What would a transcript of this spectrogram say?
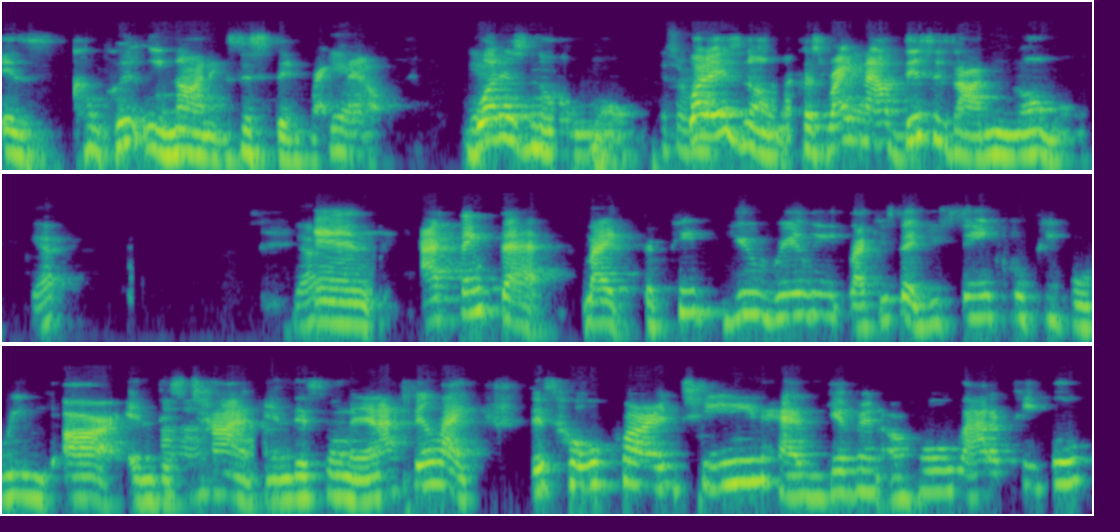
is completely non-existent right Yeah. now. Yeah. What is normal? What is normal? Because right now this is our new normal. Yep. Yep. And I think that like the people you really like you said, you see who people really are in this Uh-huh. time, in this moment. And I feel like this whole quarantine has given a whole lot of people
